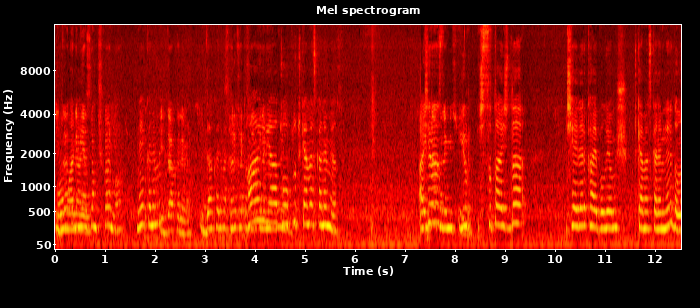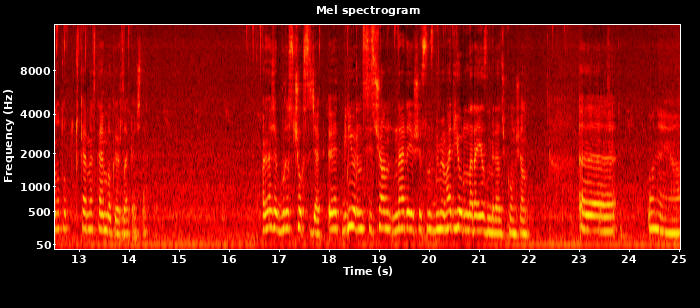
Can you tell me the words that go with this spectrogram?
İddia kalemi hala- yazsam çıkar mı? Ne kalemi? İddia kalemi. İddia kalemi. Sarı ka- sarı Hayır kalemi ya yazmıyor. toplu tükenmez kalem yaz. Ayşe İddia Naz kalemi istiyorum. yurt stajda şeyleri kayboluyormuş. Tükenmez kalemleri de ona toplu tükenmez kalem bakıyoruz arkadaşlar. Arkadaşlar burası çok sıcak. Evet biliyorum siz şu an nerede yaşıyorsunuz bilmiyorum. Hadi yorumlara yazın birazcık konuşalım. Ee, o ne ya?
